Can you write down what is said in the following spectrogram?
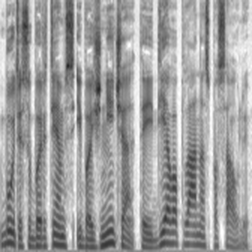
būti subartiems į bažnyčią - tai Dievo planas pasauliui.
